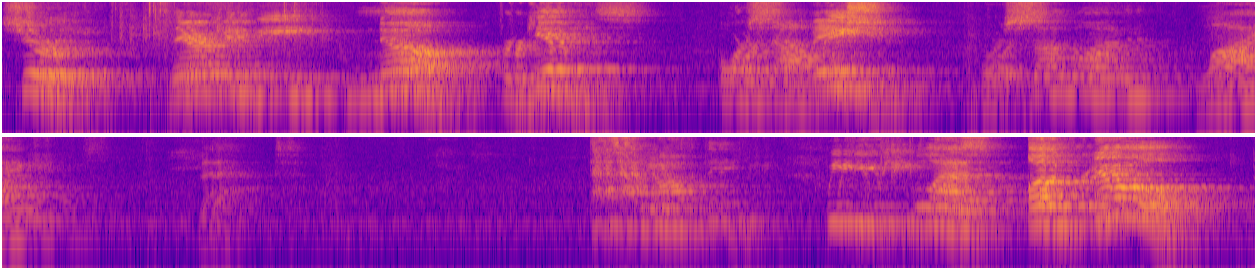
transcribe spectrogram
Surely there can be no forgiveness or salvation for someone like that. That's how we often think. We view people as unforgivable.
